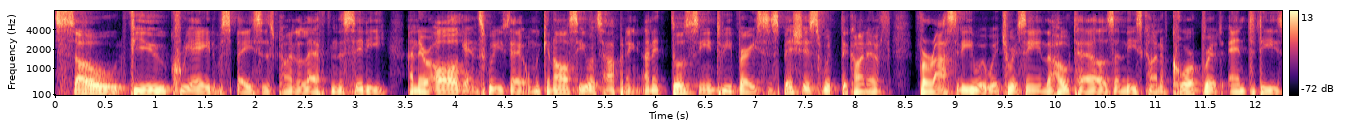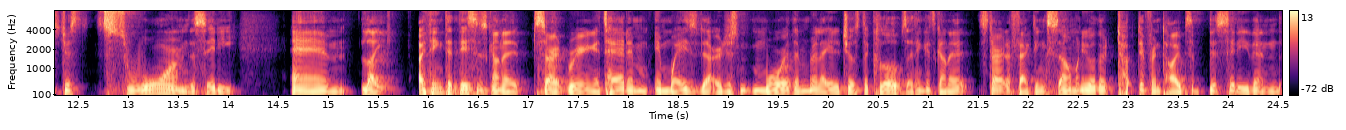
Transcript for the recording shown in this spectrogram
so few creative spaces kind of left in the city, and they're all getting squeezed out, and we can all see what's happening. And it does seem to be very suspicious with the kind of veracity with which we're seeing the hotels and these kind of corporate entities just swarm the city. Um, like I think that this is going to start rearing its head in, in ways that are just more than related just to clubs. I think it's going to start affecting so many other t- different types of this city than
